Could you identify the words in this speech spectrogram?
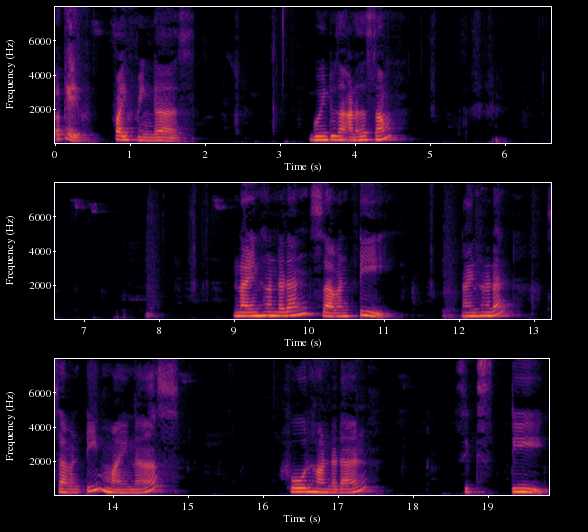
Okay, 5 fingers. Going to the another sum. 970. 970 minus 460.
